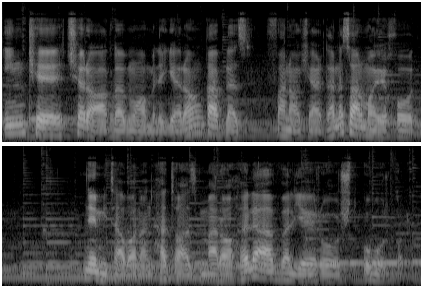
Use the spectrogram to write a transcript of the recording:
اینکه چرا اغلب معاملهگران قبل از فنا کردن سرمایه خود نمی‌توانند حتی از مراحل اولیه رشد عبور کنند.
